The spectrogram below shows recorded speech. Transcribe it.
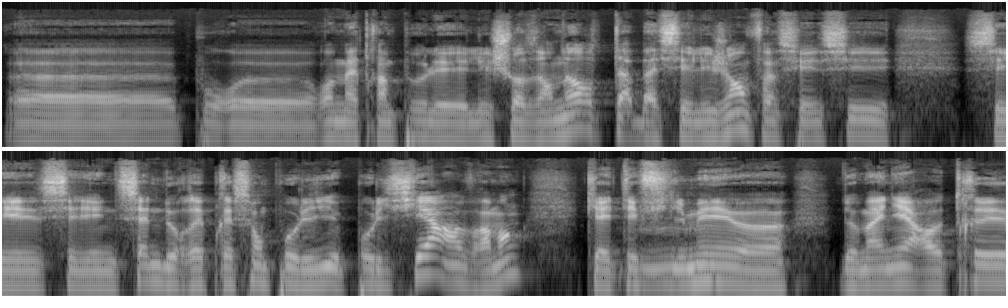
pour remettre un peu les, les choses en ordre, tabasser les gens. Enfin, c'est c'est c'est c'est une scène de répression poli- policière hein, vraiment qui a été filmée euh, de manière très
